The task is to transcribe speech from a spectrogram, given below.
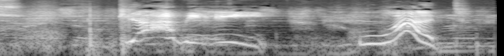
Alright, so Gabby! What?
